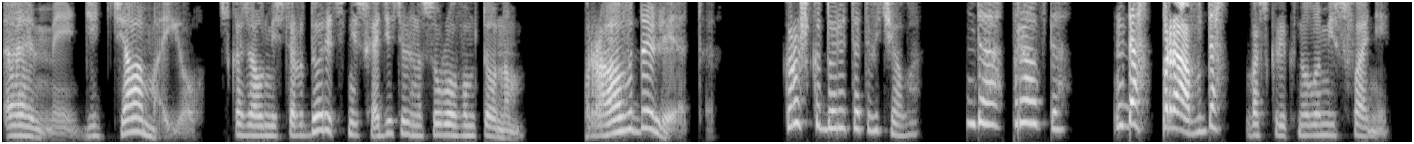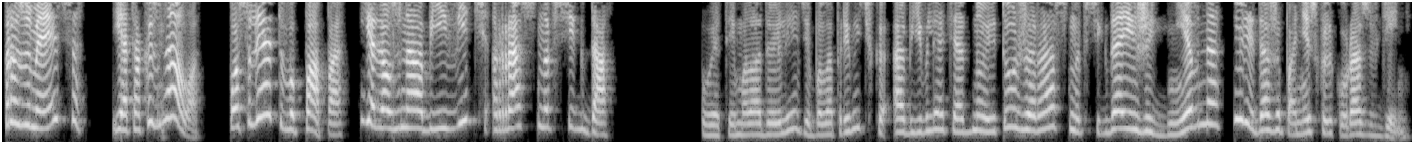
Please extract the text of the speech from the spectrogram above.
«Эми, дитя мое», — сказал мистер Дорит снисходительно суровым тоном. Правда ли это? Крошка Дорит отвечала. Да, правда. Да, правда, воскликнула мисс Фанни. Разумеется, я так и знала. После этого, папа, я должна объявить раз навсегда. У этой молодой леди была привычка объявлять одно и то же раз навсегда ежедневно или даже по нескольку раз в день.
